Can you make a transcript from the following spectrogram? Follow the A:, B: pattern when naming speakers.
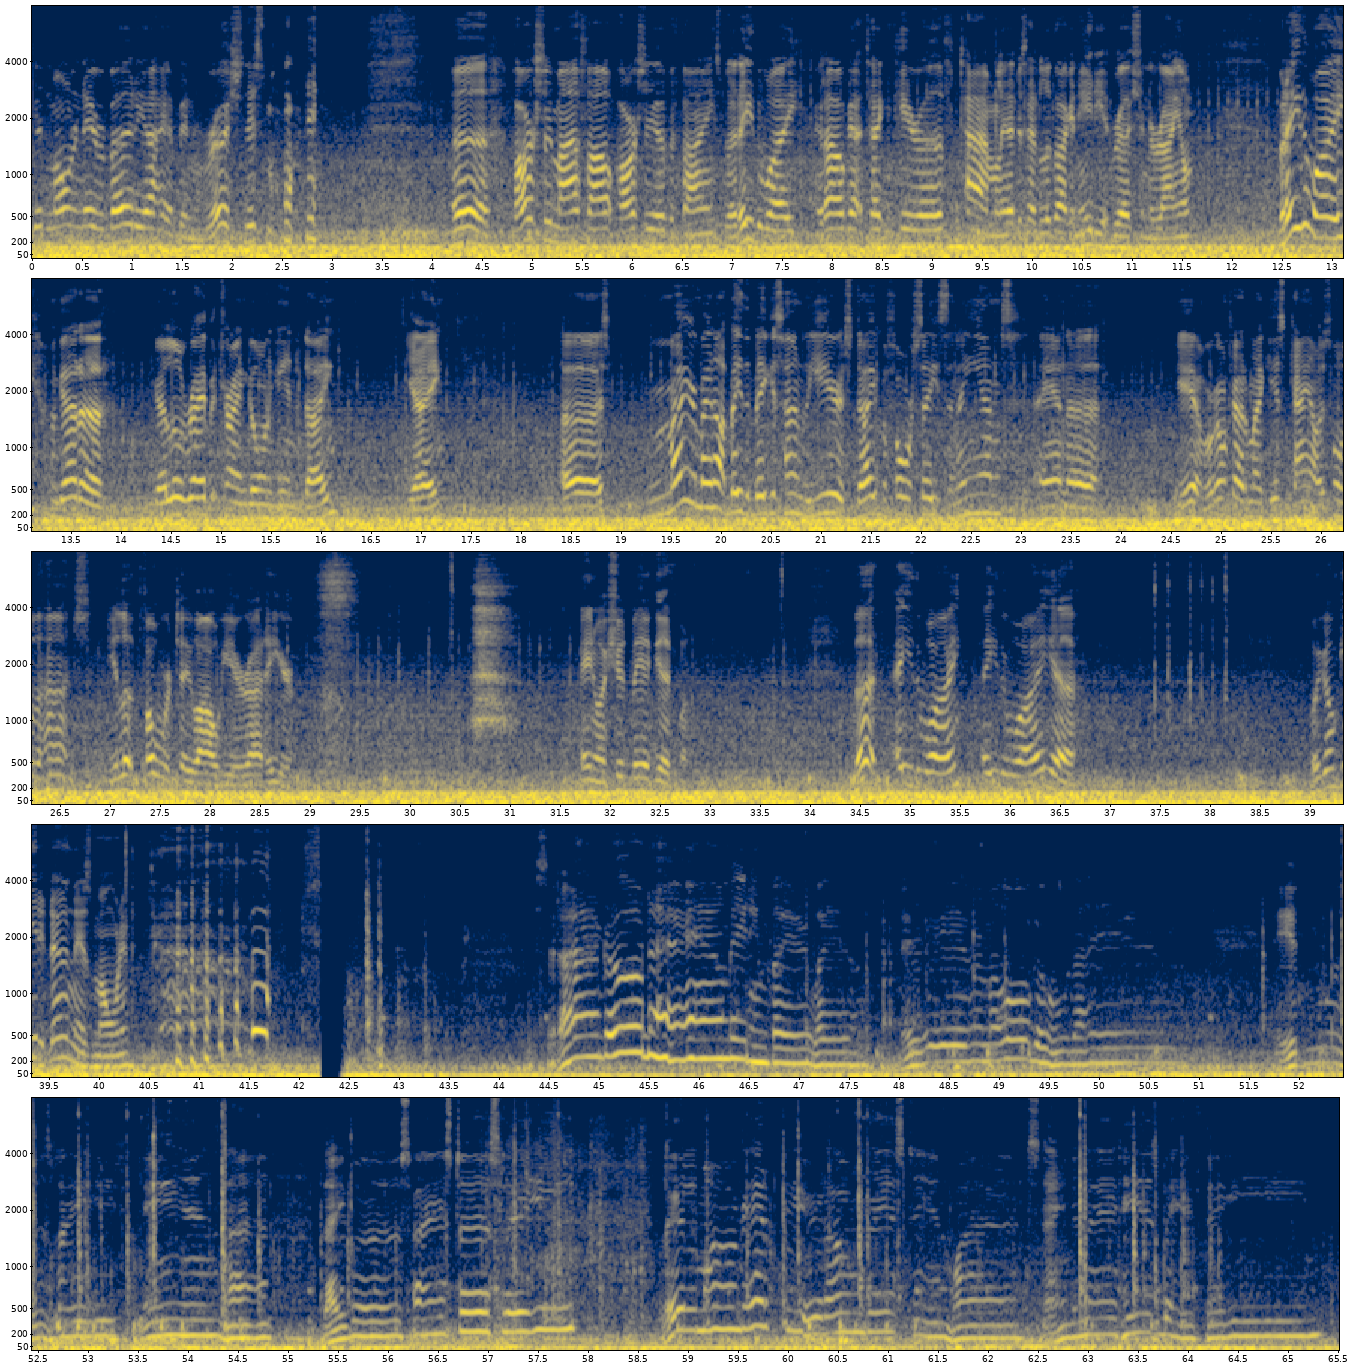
A: good morning everybody. I have been rushed this morning. uh, partially my fault, partially other things, but either way, it all got taken care of timely. I just had to look like an idiot rushing around. But either way, we got a got a little rabbit train going again today. Yay. Uh, it may or may not be the biggest hunt of the year. It's day before season ends, and uh, yeah, we're gonna try to make this count. It's one of the hunts you look forward to all year right here. Anyway, should be a good one. But either way, either way, uh, we're gonna get it done this morning. Said I go down, bid him farewell, never more go there. It was late in night, they was fast asleep. Little Margaret appeared all dressed in white, standing at his bedside.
